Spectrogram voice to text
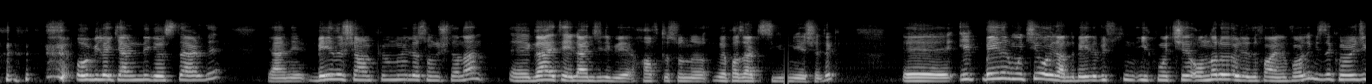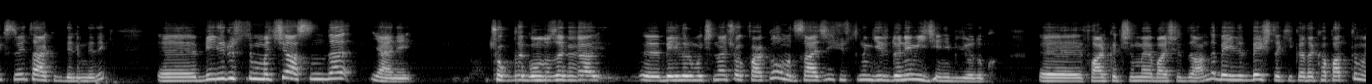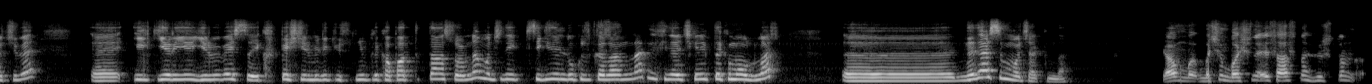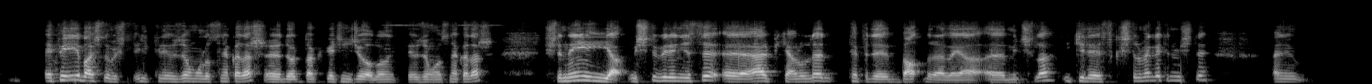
o bile kendini gösterdi. Yani Baylor şampiyonluğuyla sonuçlanan e, gayet eğlenceli bir hafta sonu ve pazartesi günü yaşadık. E, ilk Baylor maçı oynandı. Baylor üstün ilk maçı onlar oynadı Final Four'da. Biz de kronolojik sırayı takip edelim dedik. E, Baylor üstün maçı aslında yani çok da Gonzaga e, Baylor maçından çok farklı olmadı. Sadece Houston'ın geri dönemeyeceğini biliyorduk. E, fark açılmaya başladığı anda. Baylor 5 dakikada kapattı maçı ve e, ilk yarıyı 25 sayı 45-20'lik üstünlükle kapattıktan sonra maçı da 8-59'u kazandılar ve finale çıkan ilk takım oldular. E, ne dersin bu maç hakkında? Ya ma- maçın başında esasında Houston epey iyi başlamıştı ilk televizyon molasına kadar. E, 4 dakika geçince olan televizyon molasına kadar. İşte neyi iyi yapmıştı? Birincisi e, her pick and tepede Butler'a veya e, Mitchell'a ikili sıkıştırma getirmişti. Hani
